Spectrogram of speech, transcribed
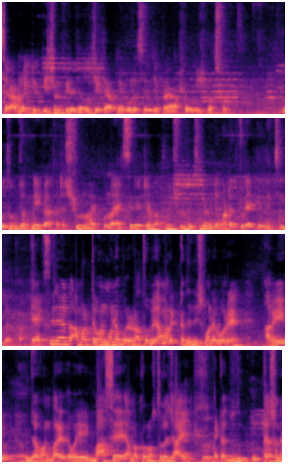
স্যার আমরা একটু পিছন ফিরে যাব যেটা আপনি বলেছেন যে প্রায় আঠারো উনিশ বছর। প্রথম যখন এই ব্যথাটা শুরু হয় কোনো অ্যাক্সিডেন্টের মাধ্যমে শুরু হয়েছিল নাকি হঠাৎ করে একদিন দেখছেন ব্যথা? অ্যাক্সিডেন্ট আমার তেমন মনে পড়ে না তবে আমার একটা জিনিস মনে পড়ে। আমি যখন ওই বাসে আমার কর্মস্থলে যাই একটা পেছনে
